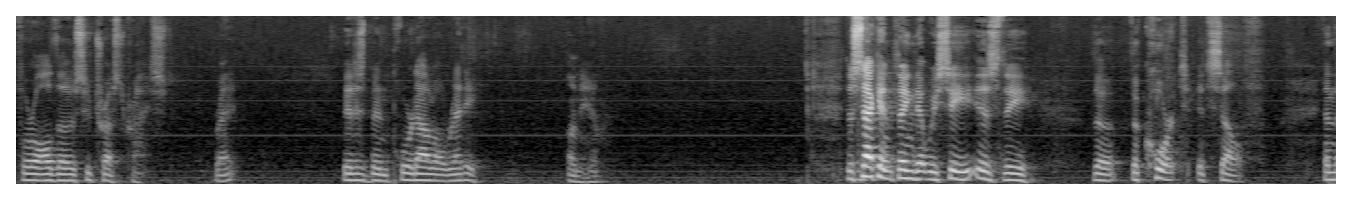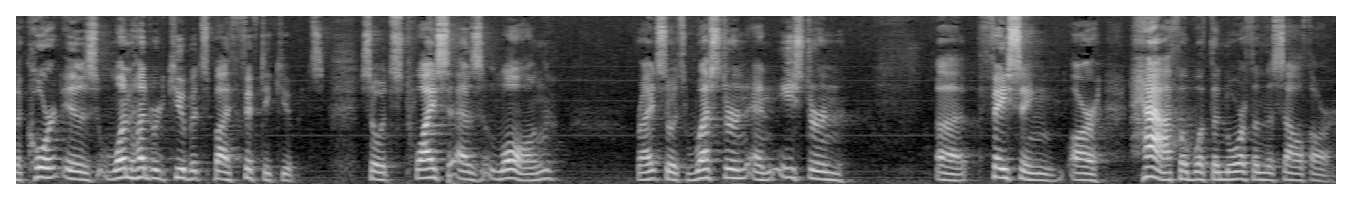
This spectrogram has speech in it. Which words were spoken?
for all those who trust Christ, right? It has been poured out already on him. The second thing that we see is the the, the court itself. And the court is 100 cubits by 50 cubits. So it's twice as long, right? So it's western and eastern uh, facing are half of what the north and the south are.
